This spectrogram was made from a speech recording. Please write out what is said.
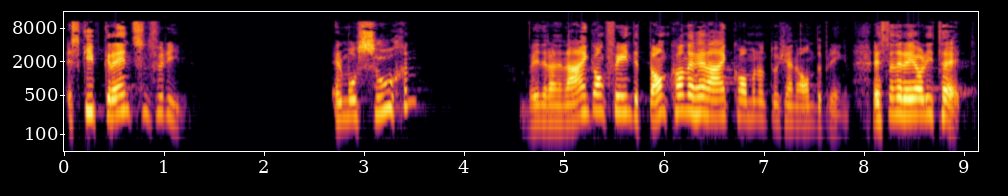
Es gibt Grenzen für ihn. Er muss suchen, und wenn er einen Eingang findet, dann kann er hereinkommen und durcheinander bringen. Das ist eine Realität.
